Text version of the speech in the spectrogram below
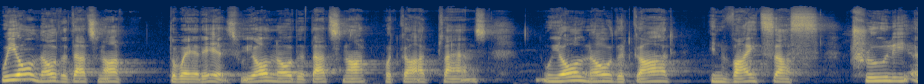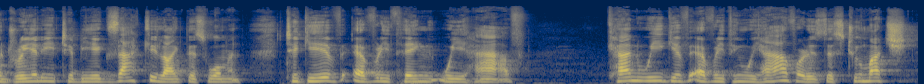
We all know that that's not the way it is. We all know that that's not what God plans. We all know that God invites us truly and really to be exactly like this woman to give everything we have. Can we give everything we have, or is this too much?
